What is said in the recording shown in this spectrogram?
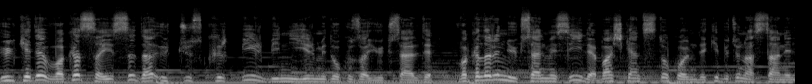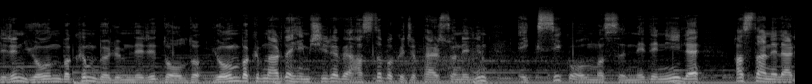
Ülkede vaka sayısı da 341.029'a yükseldi. Vakaların yükselmesiyle başkent Stockholm'deki bütün hastanelerin yoğun bakım bölümleri doldu. Yoğun bakımlarda hemşire ve hasta bakıcı personelin eksik olması nedeniyle hastaneler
